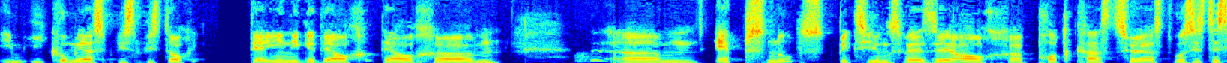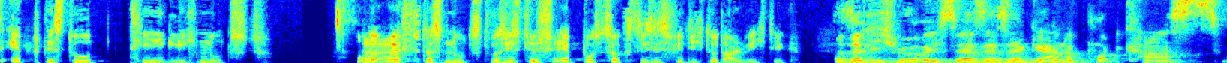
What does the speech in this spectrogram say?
im E-Commerce bist, bist du auch derjenige, der auch, der auch ähm, ähm, Apps nutzt, beziehungsweise auch äh, Podcasts hörst. Was ist das App, das du täglich nutzt? Oder äh, öfters nutzt? Was ist das App, wo du sagst, das ist für dich total wichtig? Tatsächlich höre ich sehr, sehr, sehr gerne Podcasts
